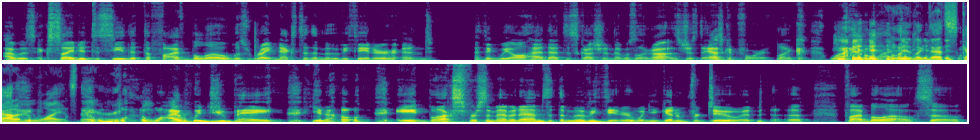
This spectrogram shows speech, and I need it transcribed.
I was excited to see that the Five Below was right next to the movie theater, and I think we all had that discussion that was like, oh, it's just asking for it. Like, why? Mean, like that's got to be why it's there. Why, why would you pay, you know, eight bucks for some M and M's at the movie theater when you get them for two at uh, Five Below? So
